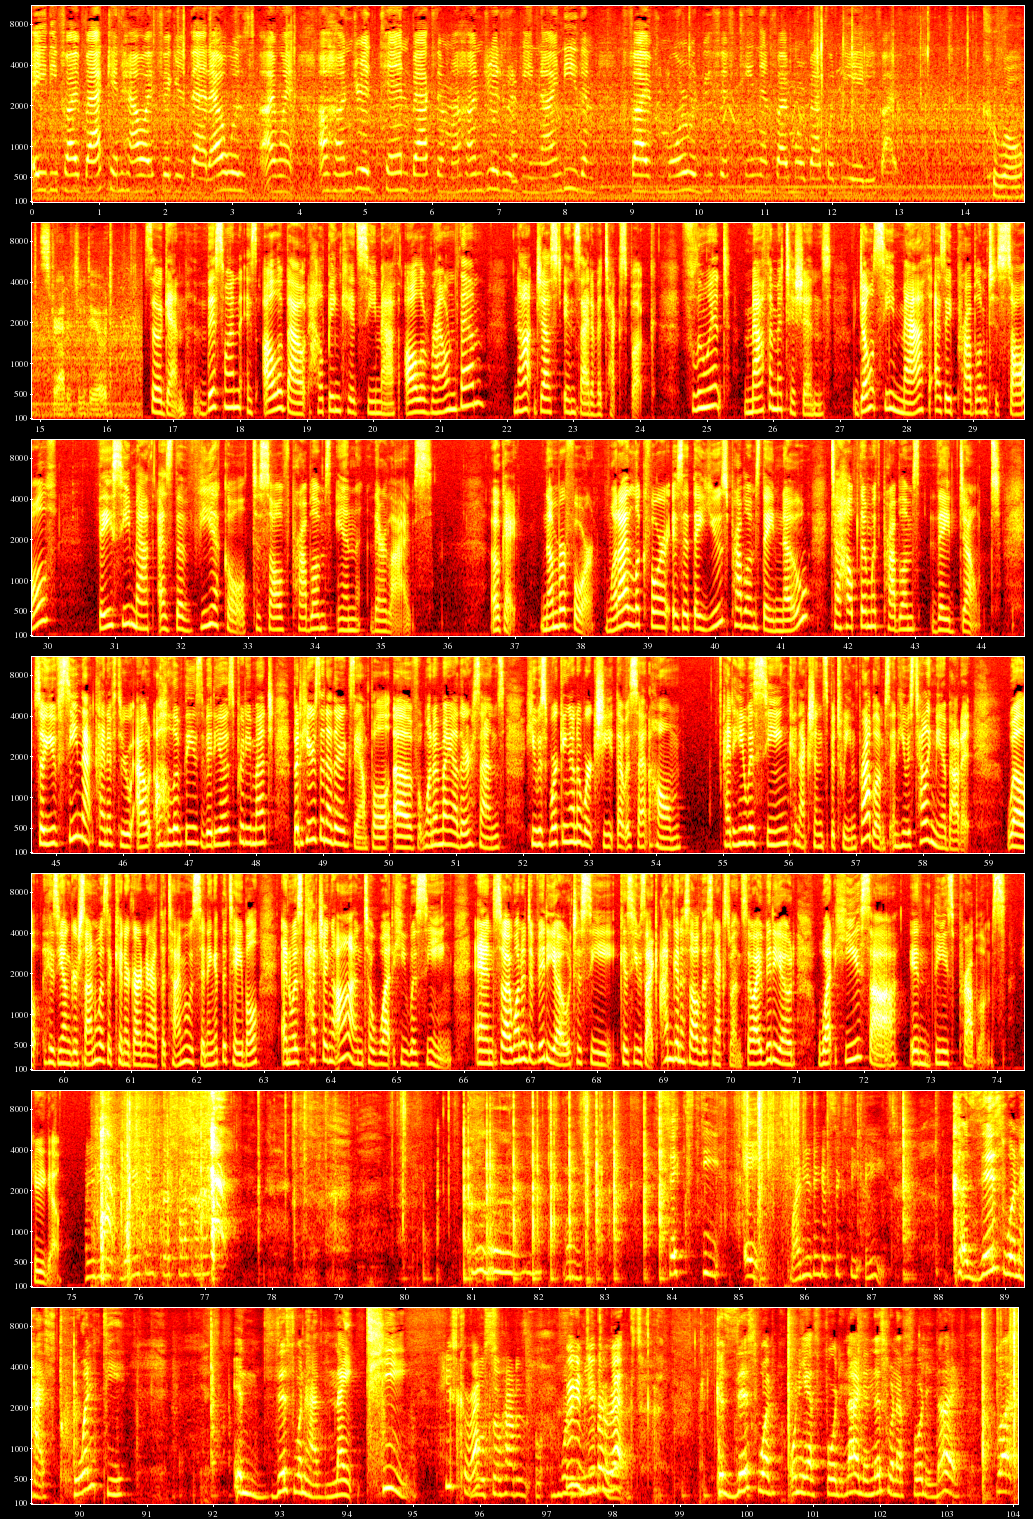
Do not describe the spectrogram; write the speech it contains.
85 back. And how I figured that out was I went 110 back from 100 would be 90, then 5 more would be 15, then 5 more back would be 85. Cool strategy, dude. So, again, this one is all about helping kids see math all around them, not just inside of a textbook. Fluent mathematicians don't see math as a problem to solve, they see math as the vehicle to solve problems in their lives. Okay, Number four, what I look for is that they use problems they know to help them with problems they don't. So you've seen that kind of throughout all of these videos pretty much. But here's another example of one of my other sons. He was working on a worksheet that was sent home and he was seeing connections between problems and he was telling me about it. Well, his younger son was a kindergartner at the time and was sitting at the table and was catching on to what he was seeing. And so I wanted to video to see, because he was like, I'm going to solve this next one. So I videoed what he saw in these problems. Here you go. What do you think, what do you think this last one is? Sixty-eight. Why do you think it's 68? Because this one has 20 and this one has 19. He's correct. Well, so how does, what do you mean by correct. Because this one only has 49 and this one has 49. But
